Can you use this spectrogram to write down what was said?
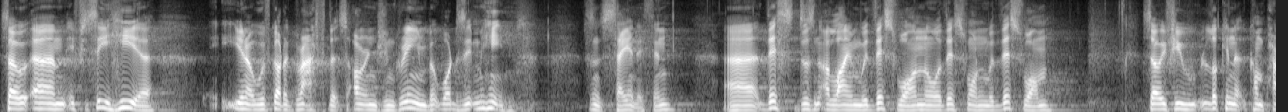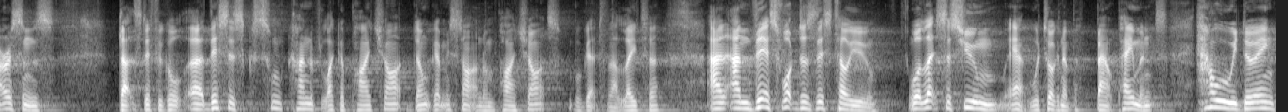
So um, if you see here, you know, we've got a graph that's orange and green, but what does it mean? It doesn't say anything. Uh, this doesn't align with this one or this one with this one. So if you're looking at comparisons, that's difficult. Uh, this is some kind of like a pie chart. Don't get me started on pie charts. We'll get to that later. And, and this, what does this tell you? Well, let's assume, yeah, we're talking about payments. How are we doing?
